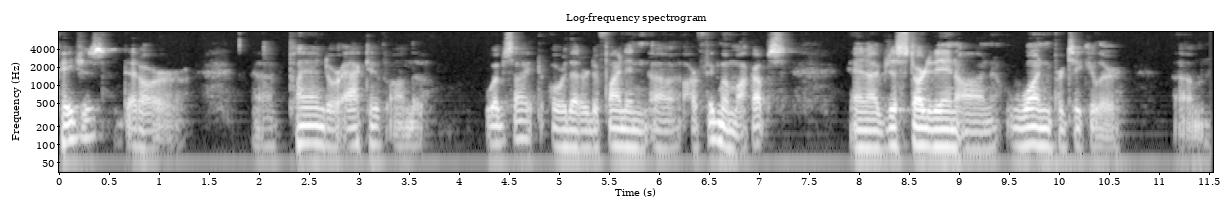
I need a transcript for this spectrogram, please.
pages that are uh, planned or active on the website or that are defined in uh, our Figma mockups. And I've just started in on one particular um,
